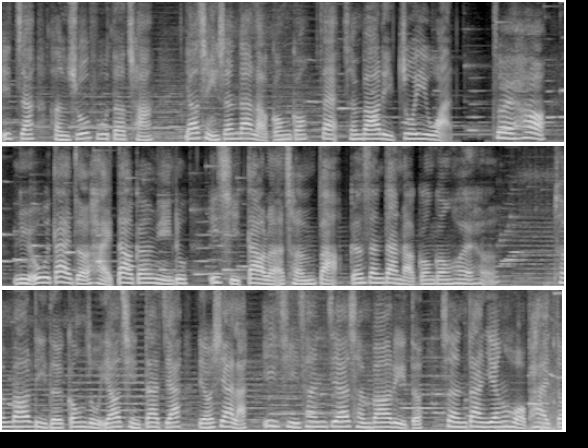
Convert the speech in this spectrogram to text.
一张很舒服的床，邀请圣诞老公公在城堡里住一晚。最后，女巫带着海盗跟麋鹿一起到了城堡，跟圣诞老公公会合。城堡里的公主邀请大家留下来，一起参加城堡里的圣诞烟火派对。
